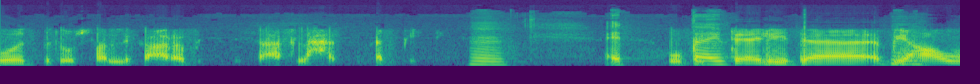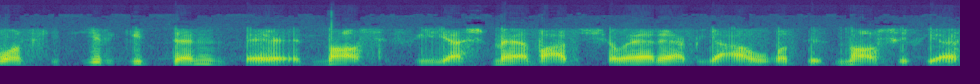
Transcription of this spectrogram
كود بتوصل لك عربيه الاسعاف لحد بيتك. طيب. وبالتالي ده بيعوض كتير جدا آه، النقص في أسماء بعض الشوارع بيعوض النقص في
